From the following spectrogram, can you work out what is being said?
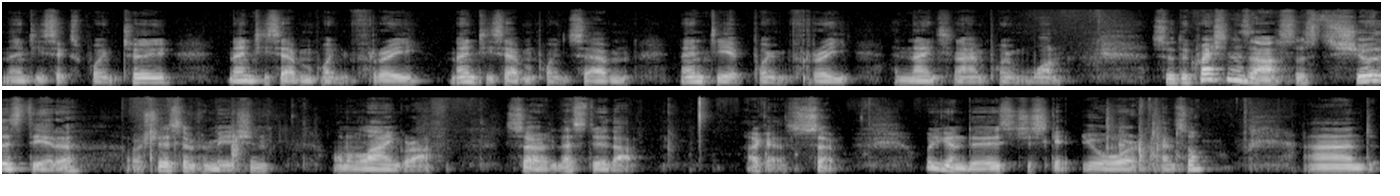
96.2, 97.3, 97.7, 98.3 and 99.1. So the question has asked us to show this data or show this information on a line graph. So let's do that. Okay, so what you're going to do is just get your pencil and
